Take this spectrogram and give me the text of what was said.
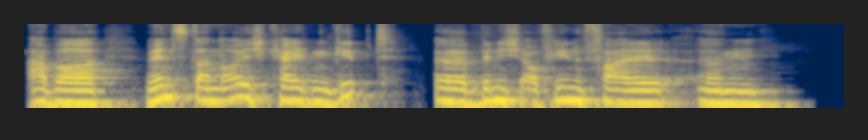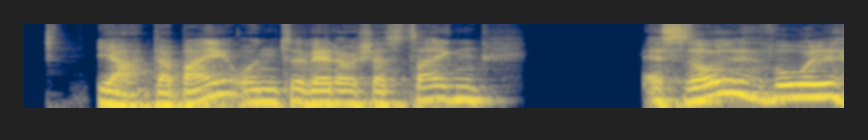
Aber wenn es da Neuigkeiten gibt, äh, bin ich auf jeden Fall ähm, ja, dabei und werde euch das zeigen. Es soll wohl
